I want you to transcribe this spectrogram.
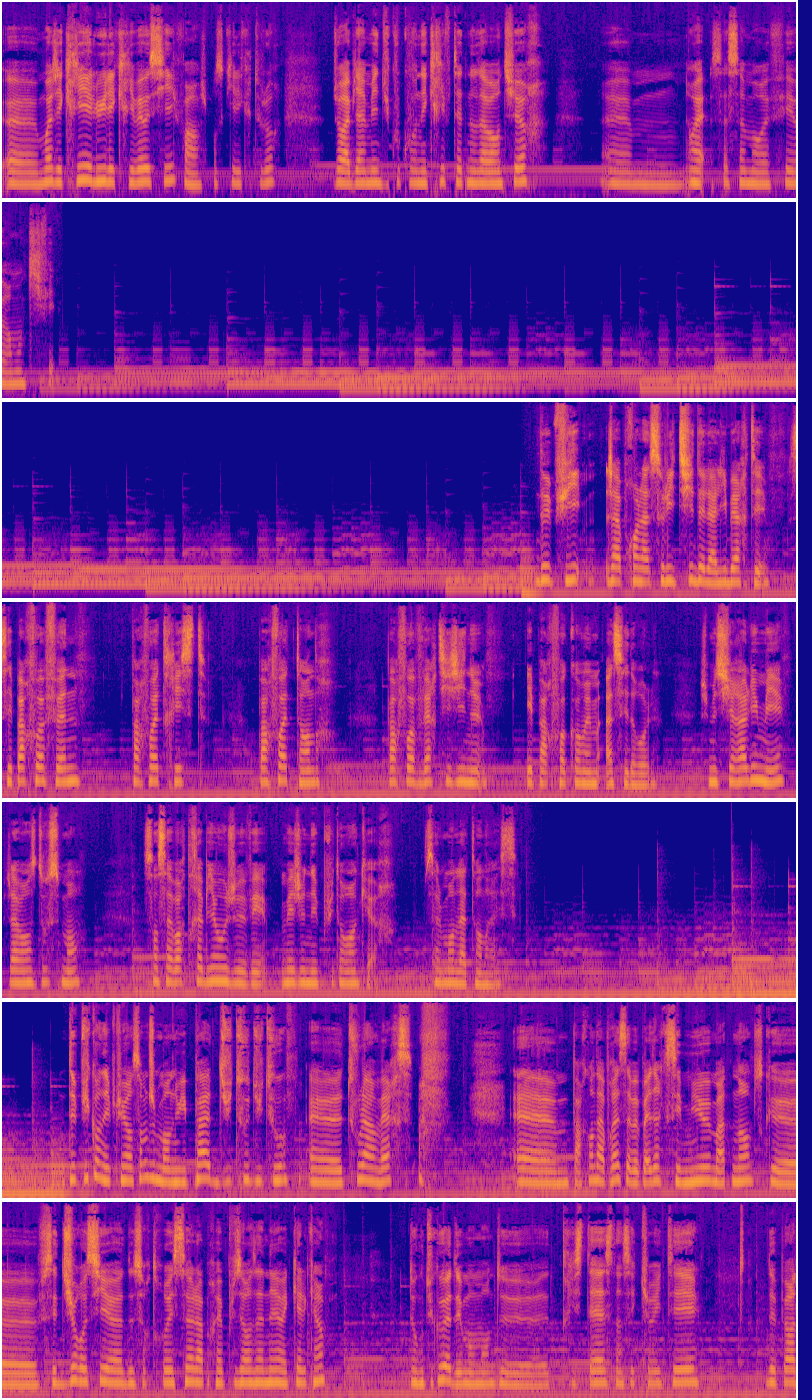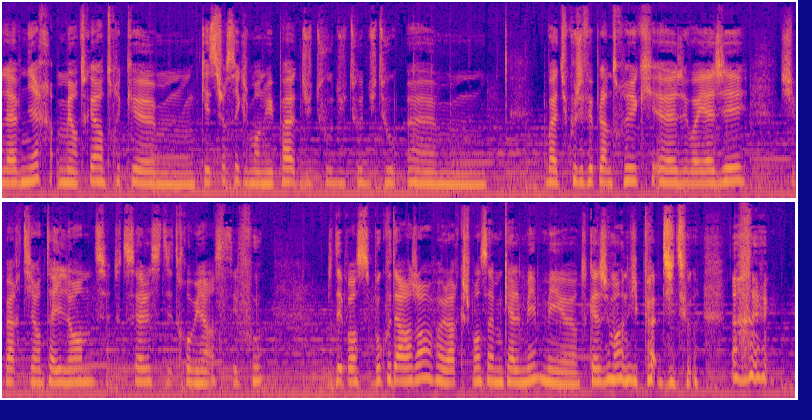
moi, j'écris et lui, il écrivait aussi. Enfin, je pense qu'il écrit toujours. J'aurais bien aimé du coup qu'on écrive peut-être nos aventures. ouais, ça, ça m'aurait fait vraiment kiffer. Depuis, j'apprends la solitude et la liberté. C'est parfois fun, parfois triste, parfois tendre, parfois vertigineux et parfois quand même assez drôle. Je me suis rallumée, j'avance doucement, sans savoir très bien où je vais, mais je n'ai plus de rancœur, seulement de la tendresse. Depuis qu'on n'est plus ensemble, je m'ennuie pas du tout, du tout. Euh, tout l'inverse. Euh, par contre, après, ça veut pas dire que c'est mieux maintenant, parce que c'est dur aussi euh, de se retrouver seul après plusieurs années avec quelqu'un. Donc du coup, a des moments de tristesse, d'insécurité, de peur de l'avenir. Mais en tout cas, un truc euh, qui est sûr, c'est que je m'ennuie pas du tout, du tout, du tout. Euh, bah, du coup, j'ai fait plein de trucs. Euh, j'ai voyagé. Je suis partie en Thaïlande toute seule. C'était trop bien. C'était fou. Je dépense beaucoup d'argent. Il va falloir que je pense à me calmer. Mais en tout cas, je m'ennuie pas du tout.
